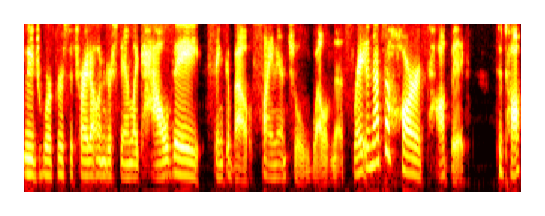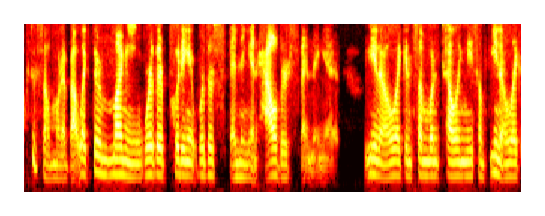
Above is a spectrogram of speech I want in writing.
wage workers to try to understand like how they think about financial wellness, right? And that's a hard topic to talk to someone about like their money, where they're putting it, where they're spending it, how they're spending it. You know, like in someone telling me something, you know, like,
